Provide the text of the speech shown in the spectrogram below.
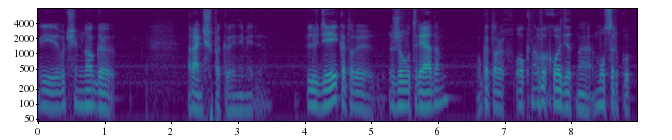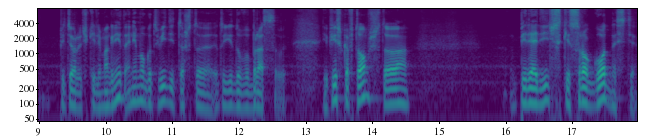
И очень много раньше, по крайней мере, людей, которые живут рядом, у которых окна выходят на мусорку пятерочки или магнит, они могут видеть то, что эту еду выбрасывают. И фишка в том, что периодически срок годности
